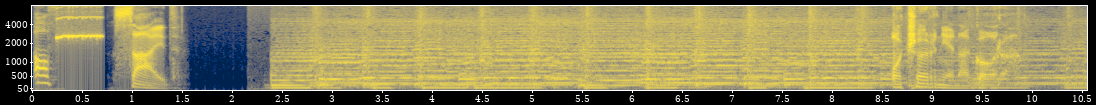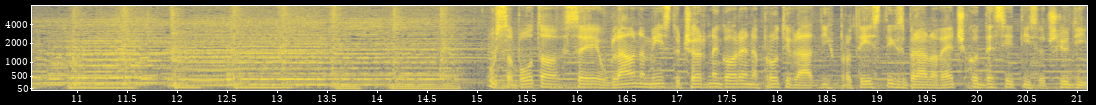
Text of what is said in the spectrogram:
Offside. Očrnjena gora. V soboto se je v glavnem mestu Črne gore na protivladnih protestih zbralo več kot 10 tisoč ljudi.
